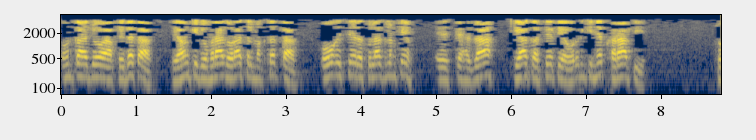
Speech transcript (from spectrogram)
ان کا جو عقیدہ تھا یا ان کی جو مراد اور اصل مقصد تھا، وہ اس سے رسول اللہ علیہ وسلم کے استحضاء کیا کرتے تھے اور ان کی نیت خراب تھی۔ تو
